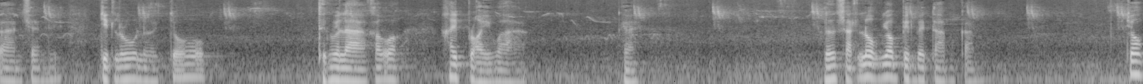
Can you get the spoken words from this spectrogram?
การเช่นนี้ จิตรู้เลยจบ ถึงเวลาเขาว่าให้ปล่อยวางใช่ไหมหรือสัตว์โลกย่อมเป็นไปตามกรรม จบ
